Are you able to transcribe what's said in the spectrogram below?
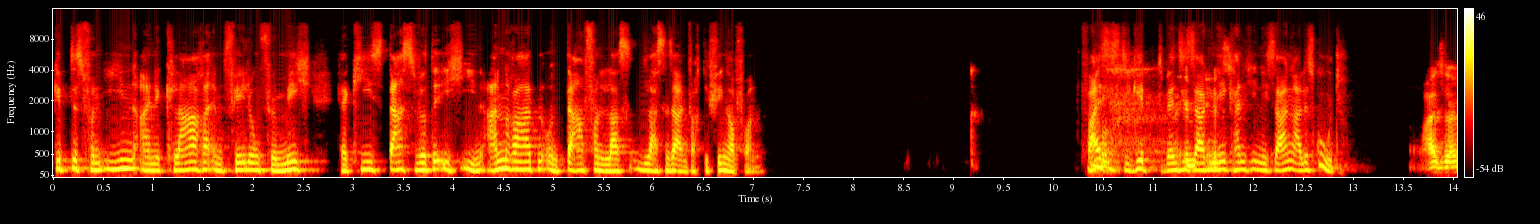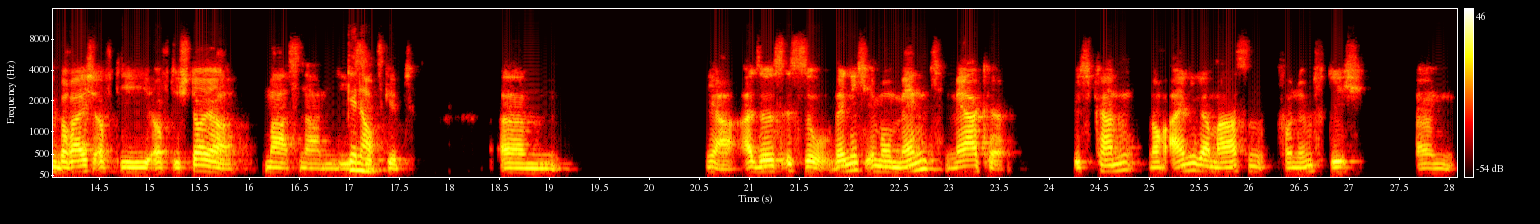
Gibt es von Ihnen eine klare Empfehlung für mich, Herr Kies, das würde ich Ihnen anraten und davon lassen, lassen Sie einfach die Finger von? Falls es die gibt, wenn Sie sagen, nee, kann ich Ihnen nicht sagen, alles gut. Also im Bereich auf die, auf die Steuermaßnahmen, die genau. es jetzt gibt. Ähm, ja, also es ist so, wenn ich im Moment merke, ich kann noch einigermaßen vernünftig ähm,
